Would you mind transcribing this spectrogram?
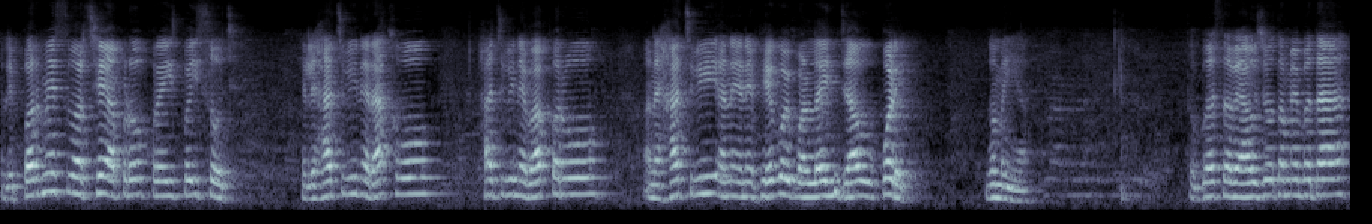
એટલે પરમેશ્વર છે આપણો પૈસો જ. એટલે હાચવીને રાખવો, હાચવીને વાપરવો અને હાચવી અને એને ભેગોય પણ લઈને જવું પડે. ગમે ત્યાં તો બસ હવે આવજો તમે બધા.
